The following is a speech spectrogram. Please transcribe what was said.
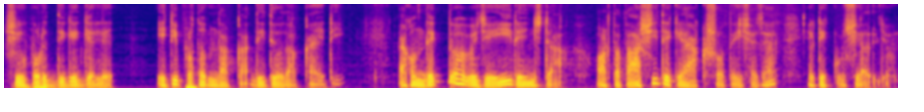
সে উপরের দিকে গেলে এটি প্রথম ধাক্কা, দ্বিতীয় ধাক্কা এটি। এখন দেখতে হবে যে এই রেঞ্জটা, অর্থাৎ আশি থেকে একশো তেইশ হাজার একটি ক্রুশিয়াল জোন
